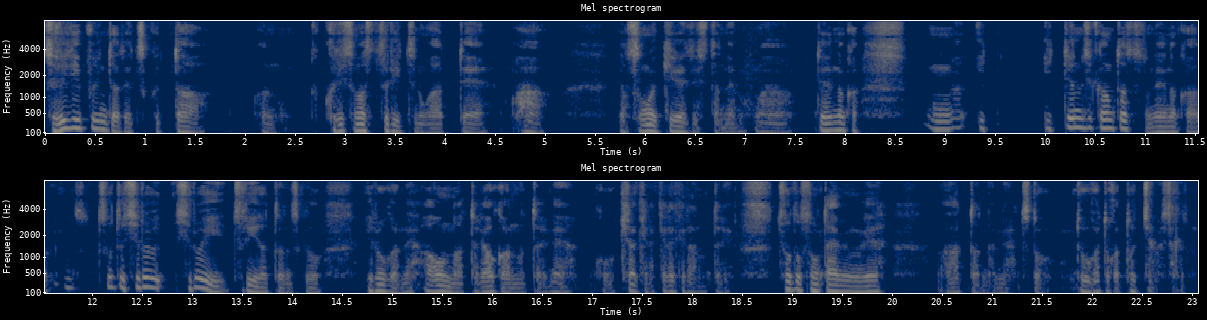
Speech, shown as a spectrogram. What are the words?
3D プリンターで作ったあのクリスマスツリーっていうのがあって、はい、いやすごい綺麗でしたね。はい、でなんか、うん、一定の時間経つとねなんかずっと白い白いツリーだったんですけど色がね青になったり赤になったりねこうキラキラキラキラになったりちょうどそのタイミングにねあったんでねちょっと動画とか撮っちゃいましたけどね。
